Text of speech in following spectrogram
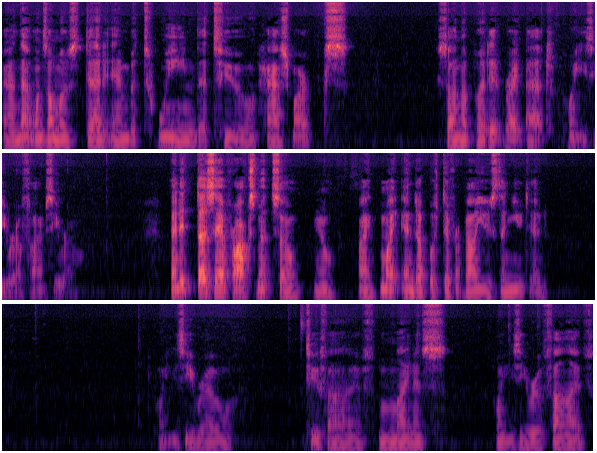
And that one's almost dead in between the two hash marks. So I'm going to put it right at 0.050. And it does say approximate, so, you know, I might end up with different values than you did. 0.025 minus 0.05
